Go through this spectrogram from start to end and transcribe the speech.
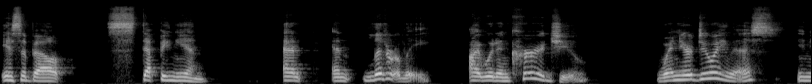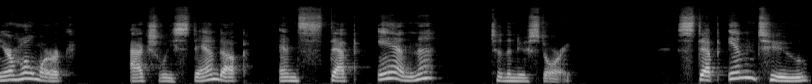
is about stepping in and and literally, I would encourage you when you're doing this in your homework, actually stand up and step in to the new story. Step into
